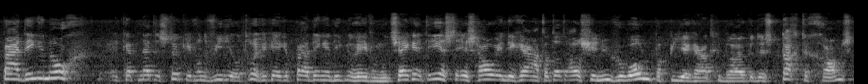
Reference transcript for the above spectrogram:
paar dingen nog. Ik heb net een stukje van de video teruggekeken, een paar dingen die ik nog even moet zeggen. Het eerste is, hou in de gaten dat als je nu gewoon papier gaat gebruiken, dus 80 grams,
